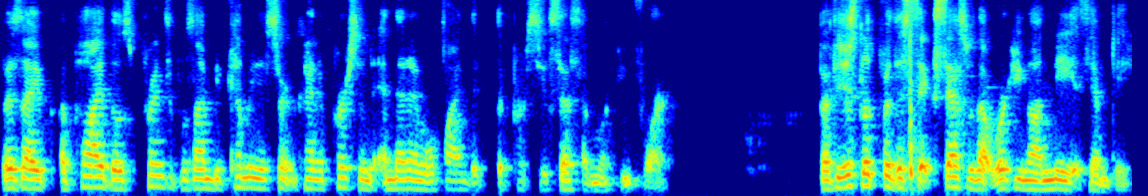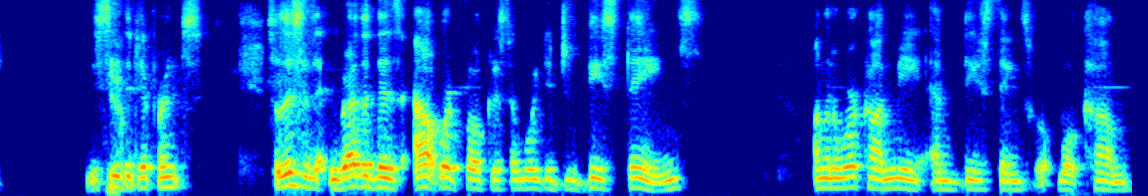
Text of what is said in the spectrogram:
But as I apply those principles, I'm becoming a certain kind of person, and then I will find the, the success I'm looking for. But if you just look for the success without working on me, it's empty. You see yeah. the difference? So this is rather than this outward focus, I'm going to do these things. I'm going to work on me, and these things will, will come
